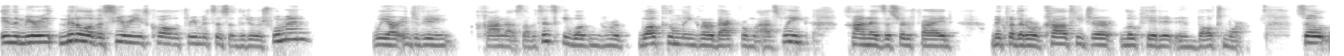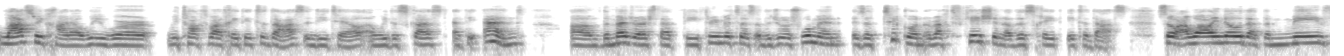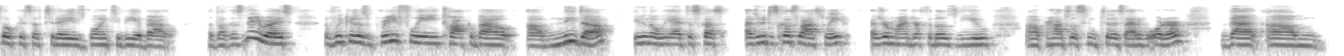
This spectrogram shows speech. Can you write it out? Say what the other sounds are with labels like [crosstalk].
in the middle of a series called The Three Mitzvahs of the Jewish Woman. We are interviewing Chana Slabatinsky, welcoming her, welcoming her back from last week. Chana is a certified Mikvah.org college teacher located in Baltimore. So last week, Hannah, we were we talked about Chet Tzadas in detail, and we discussed at the end um, the medrash that the three mitzvahs of the Jewish woman is a tikkun, a rectification of this Chet Tzadas. So while I know that the main focus of today is going to be about Adlakas Neirais, if we could just briefly talk about um, Nida, even though we had discussed, as we discussed last week, as a reminder for those of you uh, perhaps listening to this out of order, that um,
